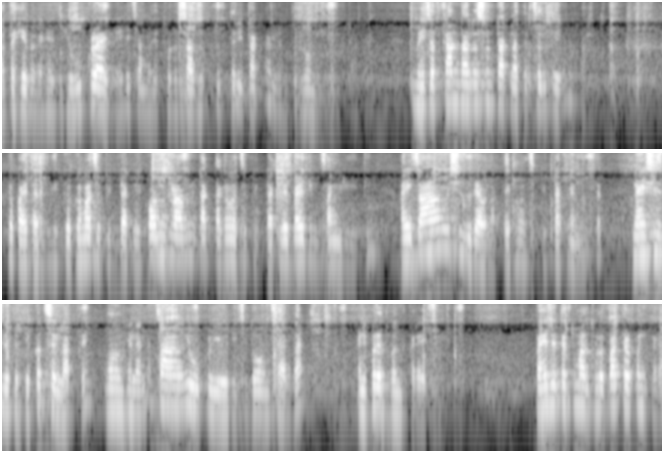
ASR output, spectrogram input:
आता हे बघा हे हे उकळायला ह्याच्यामध्ये थोडं साजूक तूप तरी टाका नंतर लोणी तरी टाका. तुम्ही ह्याच्यात कांदा लसूण टाकला तर चालतंय बरं का? हे पाहतात गव्हाचं पीठ टाकले कॉर्नफ्लावर टाकता गव्हाचं पीठ टाकले बायडिंग चांगली येते आणि चांगलं शिजू द्यावं लागतंय गव्हाचं पीठ टाकल्यानंतर. नाही शिजलं तर ते कच्चं लागतंय. म्हणून ह्याला ना चांगली उकळी येऊ द्यायची दोन चारदा आणि परत बंद करायचं. पाहिजे तर तुम्हाला थोडं पातळ पण करा.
